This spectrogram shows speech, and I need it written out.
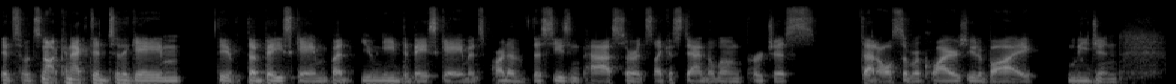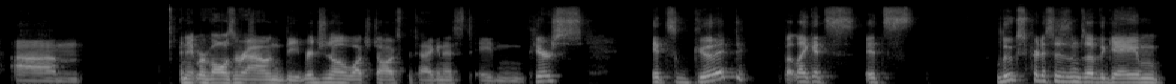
it's so it's not connected to the game, the, the base game, but you need the base game. It's part of the season pass, or it's like a standalone purchase that also requires you to buy Legion. Um, and it revolves around the original Watch Dogs protagonist, Aiden Pearce. It's good, but like it's it's Luke's criticisms of the game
